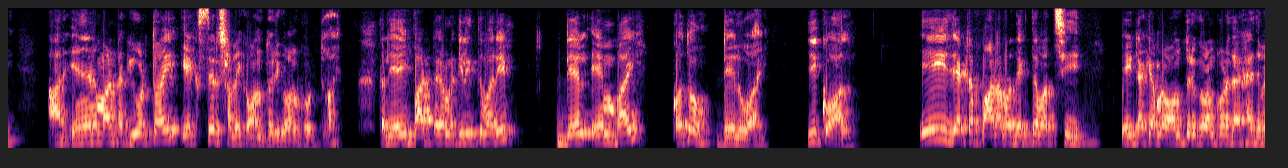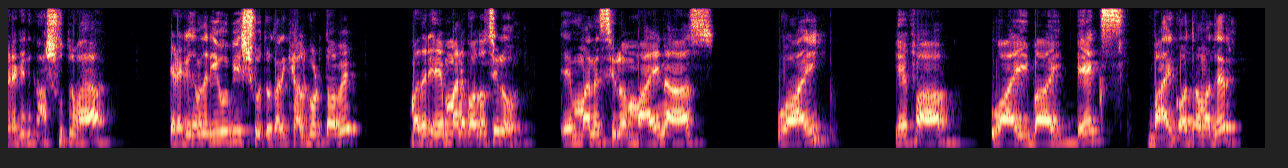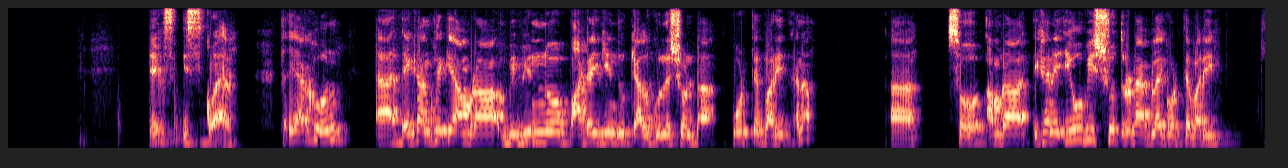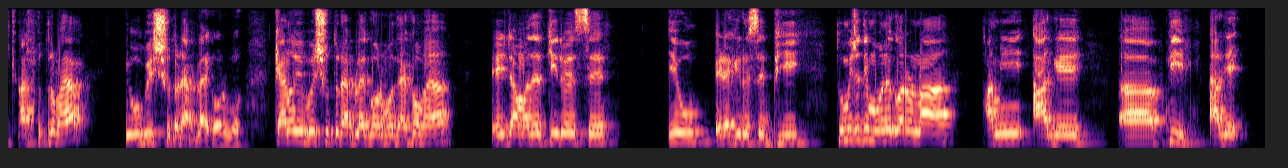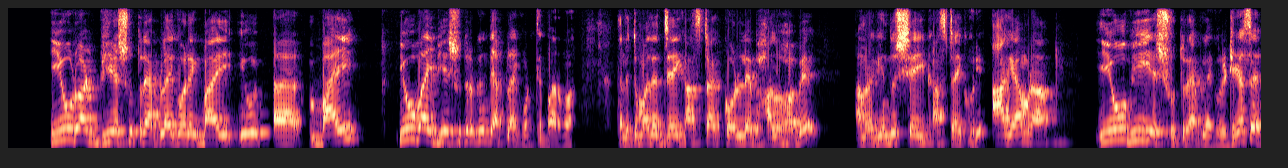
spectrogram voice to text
আর এন এর মানটা কি করতে হয়? এক্সের সাপেক্ষে অন্তরীকরণ করতে হয়। তাহলে এই পার্টটাকে আমরা কি লিখতে পারি? ডেল এম বাই কত? ডেল ওয়াই ইকুয়াল এই যে একটা পার্ট আমরা দেখতে পাচ্ছি, এইটাকে আমরা অন্তরীকরণ করে দেখাই দেবো। এটা কিন্তু কার সূত্র ভাইয়া? এটা কিন্তু আমাদের ইউবি সূত্র, তাহলে খেয়াল করতে হবে। আমাদের এম মানে কত ছিল? এম মানে ছিল minus y f of y by x by কত আমাদের? এক্স স্কোয়ার তাই এখন এখান থেকে আমরা বিভিন্ন পার্টেই কিন্তু ক্যালকুলেশনটা করতে পারি, তাই না? সো আমরা এখানে ইউবি সূত্রটা অ্যাপ্লাই করতে পারি। কি কার সূত্র ভাইয়া? ইউবির সূত্রটা অ্যাপ্লাই করব। কেন ইউবির সূত্র অ্যাপ্লাই করব? দেখো ভাইয়া, এইটা আমাদের কি রয়েছে? ইউ, এটা কি রয়েছে ভি? তুমি যদি মনে করো না, আমি আগে কি, আগে ইউ ডট ভি এর সূত্র অ্যাপ্লাই করে by u by u by v এর সূত্র কিন্তু অ্যাপ্লাই করতে পারবা। তাহলে তোমাদের যেই কাজটা করলে ভালো হবে, আমরা কিন্তু সেই কাজটাই করি। আগে আমরা ইউ ভি এর সূত্র অ্যাপ্লাই করি, ঠিক আছে?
